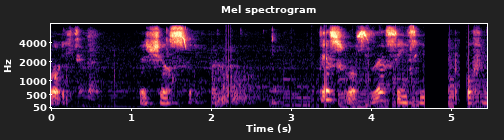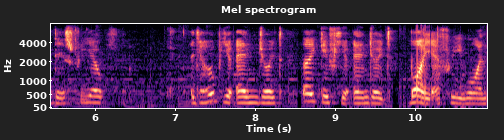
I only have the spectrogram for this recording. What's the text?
Wait, let's just. This was the last easy map of this video. I hope you enjoyed. Like if you enjoyed. Bye everyone.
